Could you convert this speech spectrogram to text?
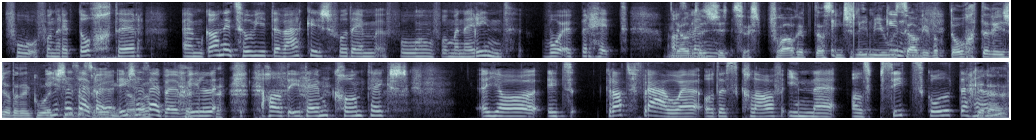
von, von einer Tochter ähm, gar nicht so weit weg ist von, dem, von, von einem Rind, wo jemand hat. Also ja, das ist jetzt die Frage, ob das eine schlimme Aussage über die Tochter ist oder eine gute ist es eben, Rind, Ist oder? es eben, weil halt in dem Kontext äh, ja jetzt gerade Frauen oder Sklavinnen als Besitz gelten genau. haben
